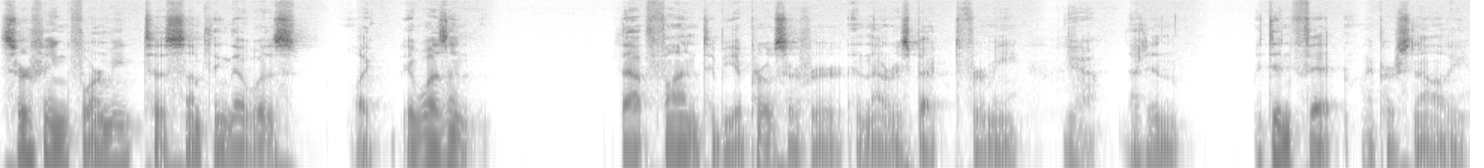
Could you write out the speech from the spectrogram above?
surfing for me to something that was like it wasn't that fun to be a pro surfer in that respect for me. Yeah. I didn't it didn't fit my personality.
